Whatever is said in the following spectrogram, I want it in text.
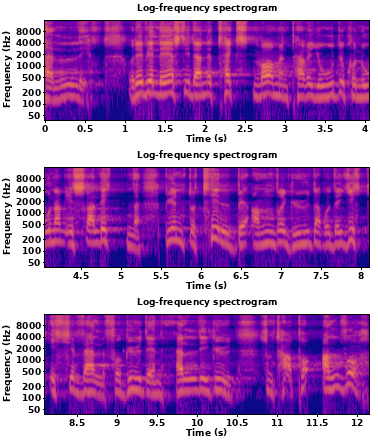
hellig. Og Det vi leste i denne teksten, var om en periode hvor noen av israelittene begynte å tilbe andre guder, og det gikk ikke vel, for Gud er en hellig Gud som tar på alvor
